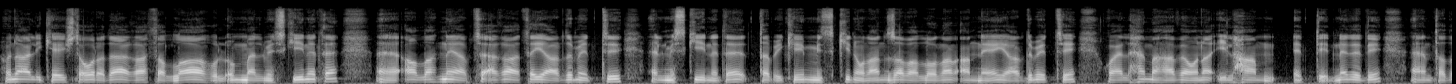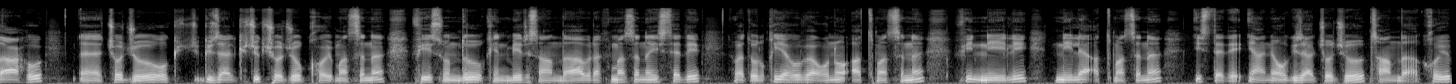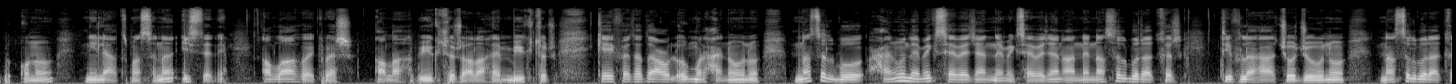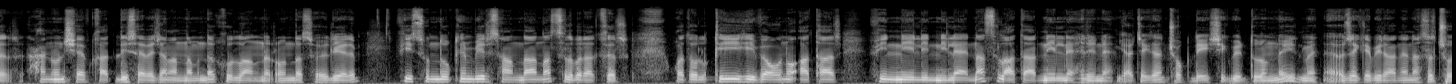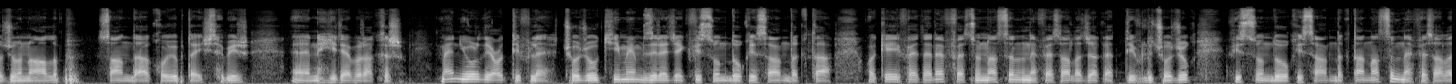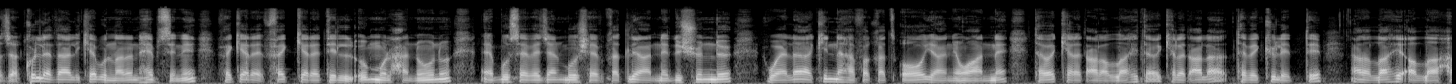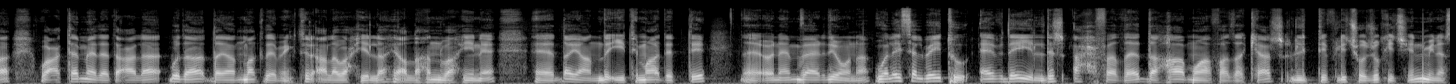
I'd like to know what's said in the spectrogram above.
Hunalike işte orada agathallahul ummel miskinete e, Allah ne yaptı? Agate yardım etti. El miskinete tabii ki miskin olan, zavallı olan anneye yardım etti. Ve elhemeha ve ona ilham etti. Ne dedi? En tadahu e, çocuğu, o güzel küçük çocuğu koymasını fi sundukin bir sandığa bırakmasını istedi. Ve tulkiyehu ve onu atmasını fi nili nile atmasını istedi. Yani o güzel çocuğu sandığa koyup onu nile atmasını istedi. Allahu Ekber. Allah büyüktür, Allah en büyüktür. Keyfe teda'ul ummul hanunu. Nasıl bu? Hanun demek sevecen demek. Sevecen anne nasıl bırakır tiflaha çocuğunu nasıl bırakır? Hanun şefkatli sevecen anlamında kullanılır. Onu da söyleyelim. Fi sundukin bir sandığa nasıl bırakır? Ve tulqihi ve onu atar fin nili nile nasıl atar Nil nehrine? Gerçekten çok değişik bir durum değil mi? Ee, özellikle bir anne nasıl çocuğunu alıp sandığa koyup da işte bir e, nehire bırakır. Men yurdi'u tifle. Çocuğu kim emzirecek fi sunduki sandıkta? Ve keyfe teneffesu nasıl nefes alacak et tiflu çocuk fi sunduki sandıkta nasıl nefes alacak? Kulle zalike bunların hepsini fekere, fekkeretil ummul hanunu e, bu sevecen bu şefkatli anne düşündü. Ve lakinneha fakat o yani o anne tevekkelet alallahi tevekkelet ala tevekkül etti. Alallahi Allah'a ve atemedet ala bu da dayanmak demektir. Ala vahyillahi Allah'ın vahyine dayandı, itimat etti, e, önem verdi ona. Ve leysel beytu ev değildir. Ahfaze daha muhafazakar, littifli çocuk için mine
